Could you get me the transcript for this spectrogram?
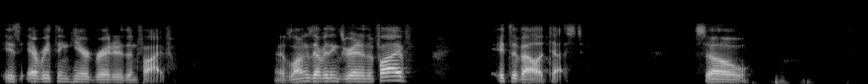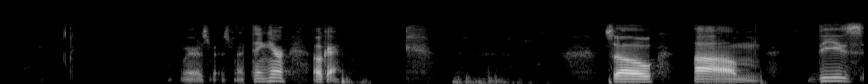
is everything here greater than five. And as long as everything's greater than five, it's a valid test. So where's, where's my thing here? Okay. So um, these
